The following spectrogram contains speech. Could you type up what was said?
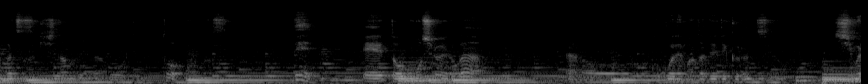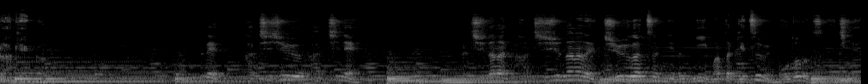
長続きしたんだよなゴールデンとは思いますでえっ、と面白ですよ。志村けんが。で88年87年か87年10月にまた月曜日戻るんですよ。1年経っ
